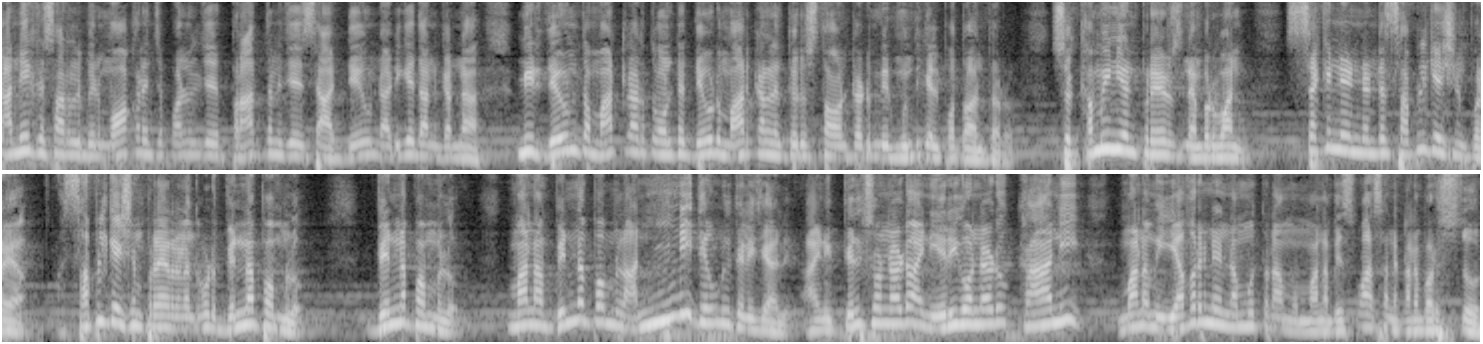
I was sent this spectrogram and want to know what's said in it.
అనేక సార్లు మీరు మోకరించి పనులు చేసి ప్రార్థన చేసి ఆ దేవుడిని అడిగేదానికన్నా మీరు దేవునితో మాట్లాడుతూ ఉంటే దేవుడు మార్గాలను తెరుస్తూ ఉంటాడు మీరు ముందుకు వెళ్ళిపోతూ ఉంటారు. So communion prayers number one second ఏంటంటే సప్లికేషన్ ప్రేయర్ సప్లికేషన్ ప్రేయర్ అనేది కూడా విన్నపంలో విన్నపములు. మన విన్నపములు అన్నీ దేవునికి తెలియజేయాలి. ఆయన తెలిసి ఉన్నాడు ఆయన ఎరిగి ఉన్నాడు కానీ మనం ఎవరిని నమ్ముతున్నామో మన విశ్వాసాన్ని కనబరుస్తూ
